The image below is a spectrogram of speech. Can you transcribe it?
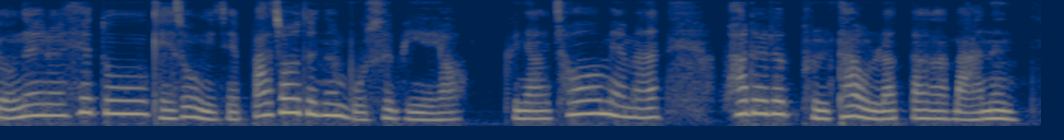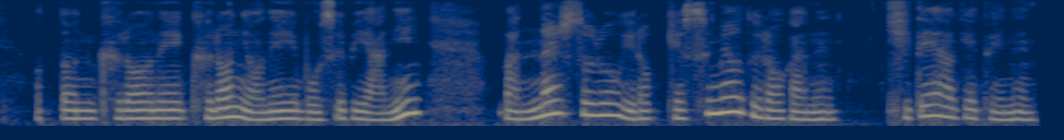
연애를 해도 계속 이제 빠져드는 모습이에요. 그냥 처음에만 화르륵 불타올랐다가 마는 어떤 그런 애, 그런 연애의 모습이 아닌 만날수록 이렇게 스며들어가는 기대하게 되는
